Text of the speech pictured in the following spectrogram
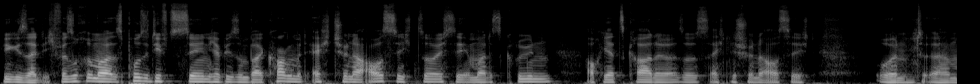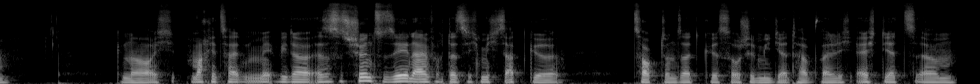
wie gesagt, ich versuche immer, es positiv zu sehen. Ich habe hier so einen Balkon mit echt schöner Aussicht. So, ich sehe immer das Grün. Auch jetzt gerade, so ist echt eine schöne Aussicht. Und ähm, Genau, ich mache jetzt halt wieder, es ist schön zu sehen einfach, dass ich mich satt gezockt und satt gesocial mediat habe, weil ich echt jetzt ähm,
